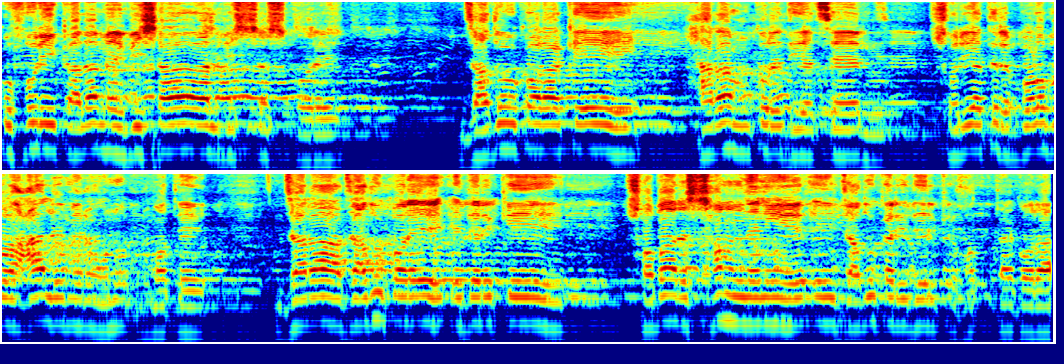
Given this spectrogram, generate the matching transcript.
কুফুরি কালামে বিশাল বিশ্বাস করে, জাদু করাকে হারাম করে দিয়েছেন শরীয়তের বড় বড় আলেমের অনুমতে। যারা জাদু করে, এদেরকে সবার সামনে নিয়ে এই জাদুকারীদেরকে হত্যা করা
